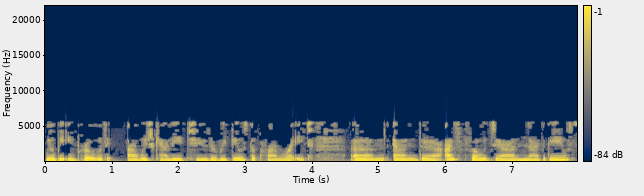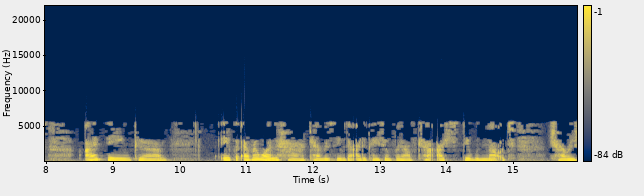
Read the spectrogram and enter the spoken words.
will be improved, uh, which can lead to the reduced crime rate. Um, and uh, as for the negatives, I think uh, if everyone ha- can receive the education free of charge, they would not cherish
